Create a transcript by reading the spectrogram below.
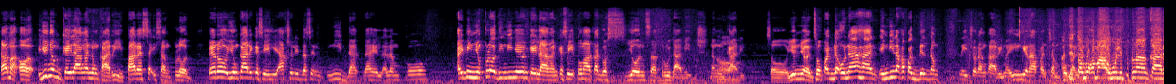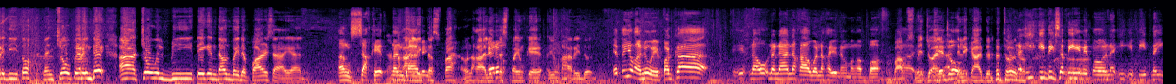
tama. Oh, yun yung kailangan ng carry para sa isang Claude. Pero yung carry kasi, he actually doesn't need that dahil alam ko, I mean, yung Claude, hindi niya yun kailangan kasi tumatagos yon sa true damage ng Oo. carry. So, yun yun. So, pag naunahan, hindi nakapag-build ng nature ang carry, mahihirapan siyang At ito mukhang mahuhuli pa nga ang carry dito ng Cho. Pero hindi, ah Cho will be taken down by the Parsa. Ayan. Ang sakit ng damage. Nakaligtas pa. Oh, nakaligtas pa yung, yung carry doon. Ito yung ano eh, pagka eh, na, nananakawan na kayo ng mga buff. Babs, ah, medyo, medyo delikado na to. na No? i- ibig sabihin Oo. nito na iipit na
